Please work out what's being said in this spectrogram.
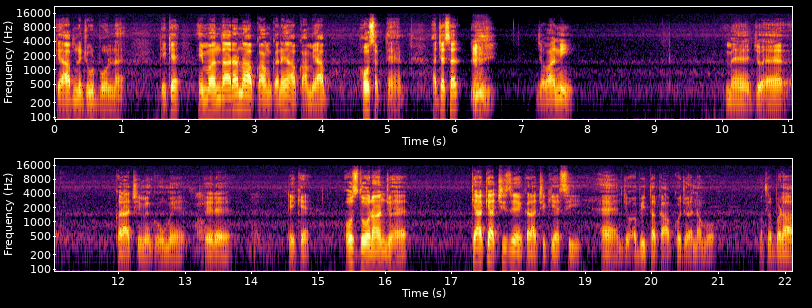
कि आपने झूठ बोलना है। ठीक है? ईमानदाराना आप काम करें, आप कामयाब हो सकते हैं। अच्छा सर, जवानी में जो है, कराची में घूमे, फिरे, ठीक है? उस दौरान जो है क्या क्या चीज़ें कराची की ऐसी हैं जो अभी तक आपको जो है ना वो मतलब बड़ा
